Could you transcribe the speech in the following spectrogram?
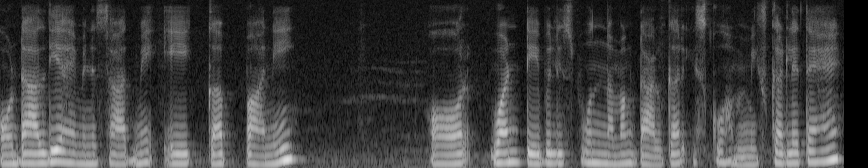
और डाल दिया है मैंने साथ में एक कप पानी और वन टेबल स्पून नमक डालकर इसको हम मिक्स कर लेते हैं।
